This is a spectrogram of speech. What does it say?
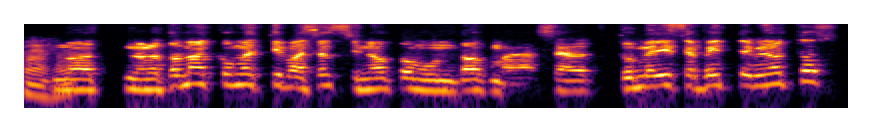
no, no, lo toman como estimación, sino como un dogma. O sea, tú me dices 20 minutos,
